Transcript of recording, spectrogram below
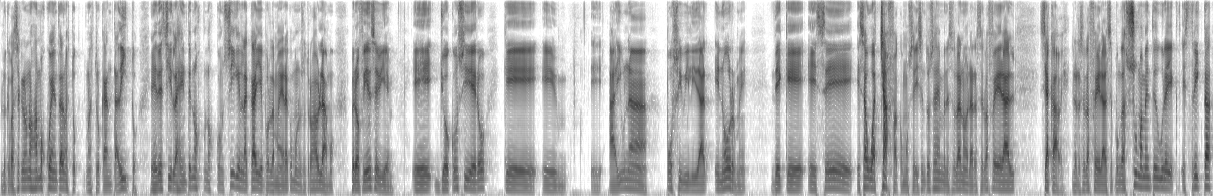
lo que pasa es que no nos damos cuenta de nuestro, cantadito. Es decir, la gente nos, nos, consigue en la calle por la manera como nosotros hablamos. Pero fíjense bien, eh, yo considero que em, eh, hay una posibilidad enorme de que ese, esa guachafa, como se dice entonces en venezolano, de la Reserva Federal se acabe. La Reserva Federal se ponga sumamente dura y estricta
